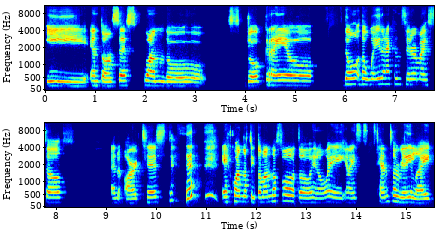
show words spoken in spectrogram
Y entonces cuando yo creo, the, the way that I consider myself an artist es cuando estoy tomando fotos in a way, and I tend to really like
